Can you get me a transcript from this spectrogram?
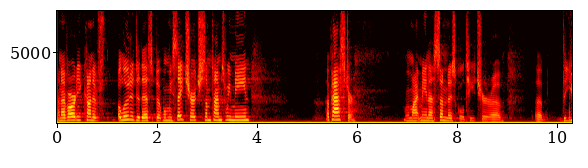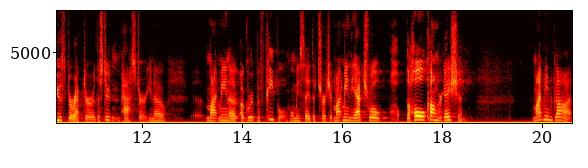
And I've already kind of alluded to this, but when we say church, sometimes we mean a pastor. We might mean a Sunday school teacher, a, a, the youth director, the student pastor, you know. It might mean a, a group of people when we say the church. It might mean the actual, the whole congregation. It might mean God.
